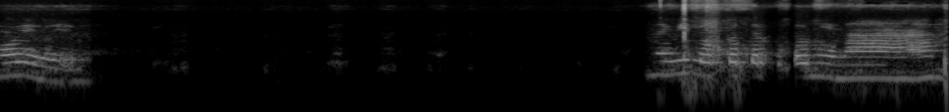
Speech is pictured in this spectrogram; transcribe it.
होय होय. नवी लोक तर कुठून येणार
